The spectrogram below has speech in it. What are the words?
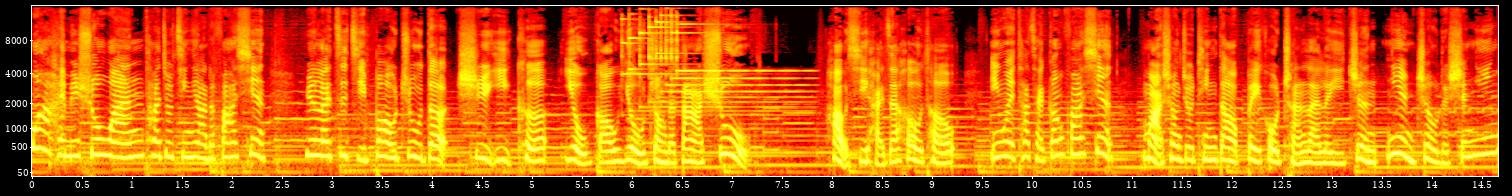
话还没说完，他就惊讶地发现。原来自己抱住的是一棵又高又壮的大树，好戏还在后头，因为他才刚发现，马上就听到背后传来了一阵念咒的声音，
